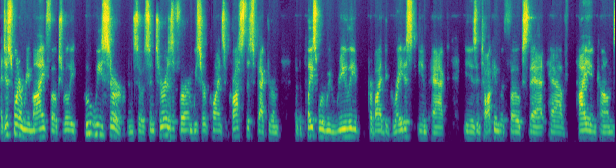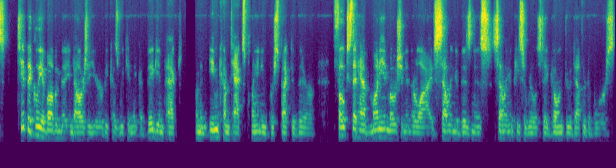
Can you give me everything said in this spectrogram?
I just want to remind folks really who we serve. And so Centura is a firm, we serve clients across the spectrum but the place where we really provide the greatest impact is in talking with folks that have high incomes, typically above a million dollars a year, because we can make a big impact from an income tax planning perspective there. Folks that have money in motion in their lives, selling a business, selling a piece of real estate, going through a death or divorce,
